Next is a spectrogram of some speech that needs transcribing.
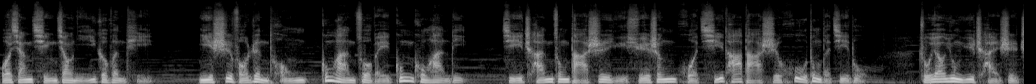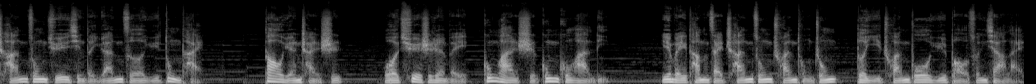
我想请教你一个问题：你是否认同公案作为公共案例，即禅宗大师与学生或其他大师互动的记录，主要用于阐释禅宗觉醒的原则与动态？道元禅师。我确实认为公案是公共案例，因为他们在禅宗传统中得以传播与保存下来，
